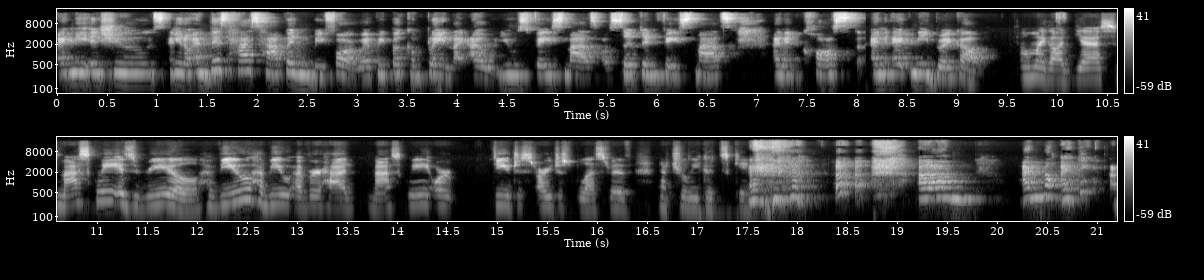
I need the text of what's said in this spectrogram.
acne issues, you know, and this has happened before where people complain like I would use face mask or certain face masks and it caused an acne breakout. Oh my god, yes, maskne is real. Have you have you ever had maskne or do you just are you just blessed with naturally good skin? um, I'm not. I think I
